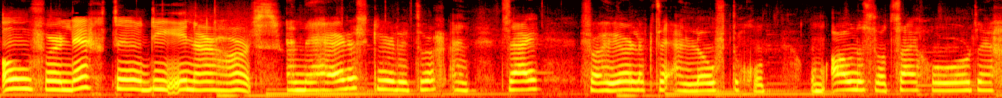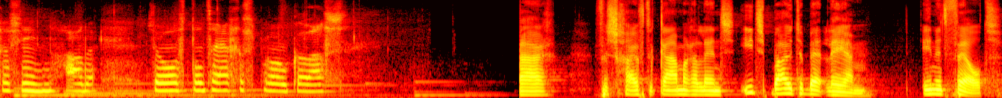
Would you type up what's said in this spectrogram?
overlegde die in haar hart. En de herders keerden terug en zij verheerlijkten en loofden God om alles wat zij gehoord en gezien hadden, zoals tot hen gesproken was. Daar verschuift de cameralens iets buiten Bethlehem, in het veld,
